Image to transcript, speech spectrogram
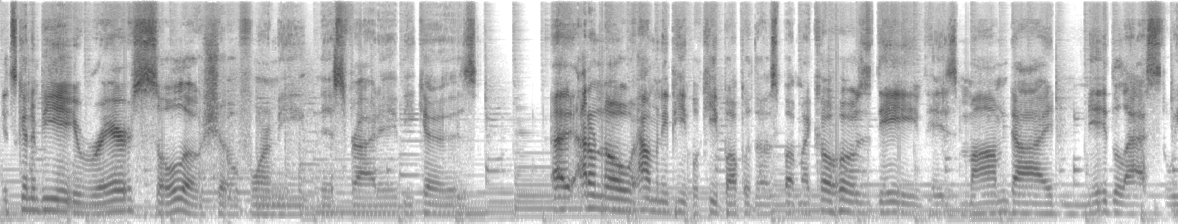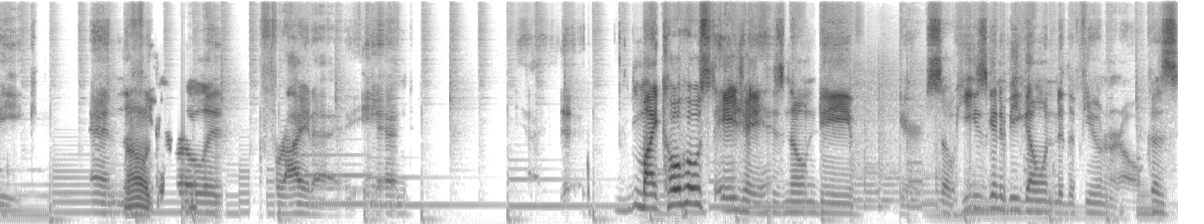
it's going to be a rare solo show for me this Friday because I, I don't know how many people keep up with us, but my co-host Dave, his mom died mid last week, and the oh, funeral is Friday, and uh, my co-host AJ has known Dave years, so he's gonna be going to the funeral because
